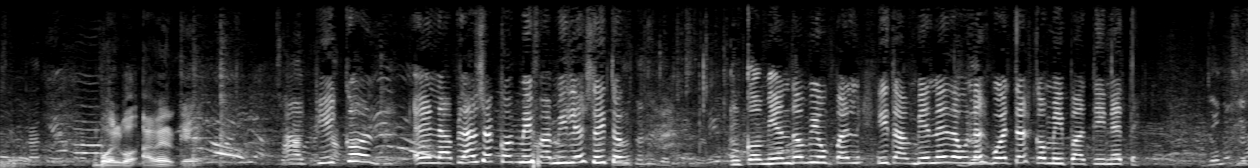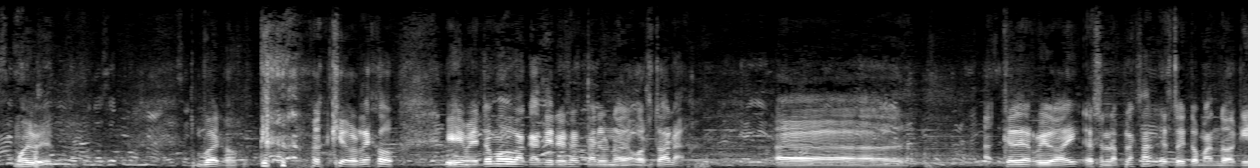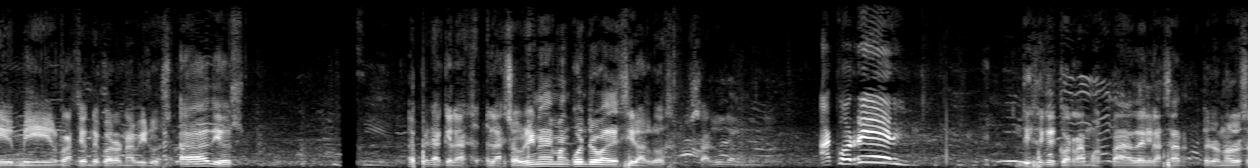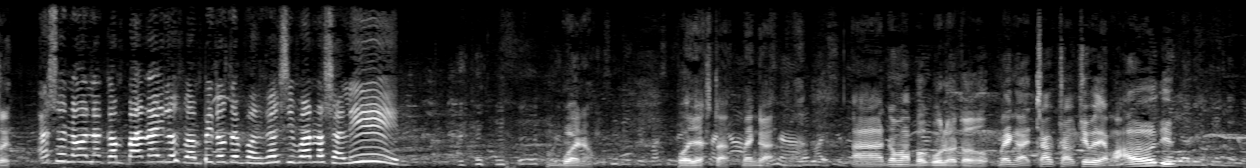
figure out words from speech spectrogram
vuelvo. A ver, que Aquí con, en la plaza con mi familia estoy to- comiéndome un pan y también he dado unas vueltas con mi patinete. Yo no sé si Muy bien. señor lo conoció tu mamá, el señor. Bueno, que os dejo y me tomo vacaciones hasta el 1 de agosto. Ahora, ¿qué de ruido hay? Es en la plaza. Estoy tomando aquí mi ración de coronavirus. Adiós. Espera, que la, la sobrina de Mancuentro va a decir algo. Saluda al mundo. ¡A correr! Dice que corramos para adelgazar, pero no lo sé. Ha sonado la campana y los vampiros de Fantasy van a salir. Bueno, pues ya está. Venga, a tomar por culo todo. Venga, chao, chao, ci vediamo. Adiós.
